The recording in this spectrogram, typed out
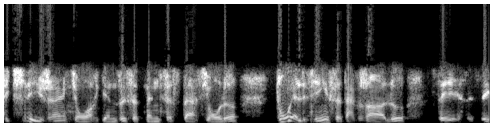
c'est qui les gens qui ont organisé cette manifestation-là? D'où elle vient cet argent-là? C'est, c'est,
